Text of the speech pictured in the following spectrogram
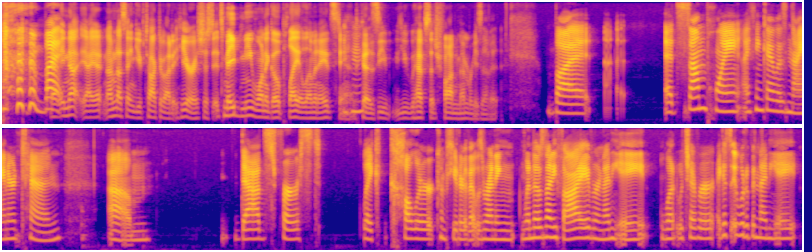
yeah. but I mean, not, I, I'm not saying you've talked about it here. It's just it's made me want to go play a lemonade stand Mm-hmm. because you you have such fond memories of it. but uh, at some point i think i was 9 or 10 um dad's first like color computer that was running windows 95 or 98 what whichever i guess it would have been 98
